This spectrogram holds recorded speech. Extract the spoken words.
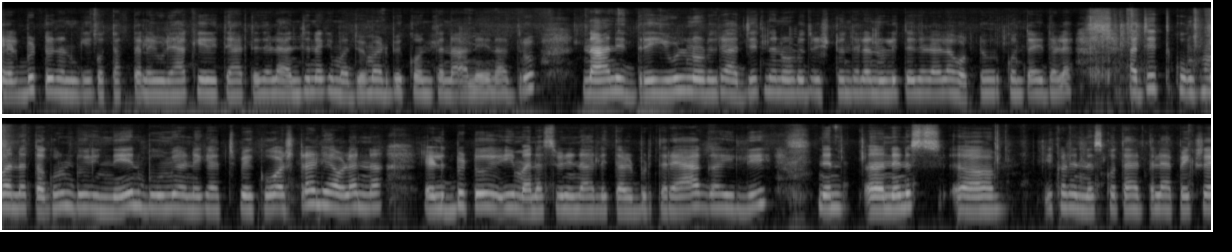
ಹೇಳಿಬಿಟ್ಟು ನನಗೆ ಗೊತ್ತಾಗ್ತಾಯಿಲ್ಲ ಇವಳು ಯಾಕೆ ಈ ರೀತಿ ಆಡ್ತಿದ್ದಾಳೆ ಅಂಜನಾಗೆ ಮದುವೆ ಮಾಡಬೇಕು ಅಂತ ನಾನೇನಾದರೂ ನಾನಿದ್ದರೆ ಇವಳು ನೋಡಿದ್ರೆ, ಅಜಿತ್ನ ನೋಡಿದ್ರೆ ಇಷ್ಟೊಂದೆಲ್ಲ ನುಳಿತಾ ಇದ್ದಾಳೆಲ್ಲ ಹೊಟ್ಟೆ ಹುರ್ಕೊತಾ ಇದ್ದಾಳೆ. ಅಜಿತ್ ಕುಂಕುಮನ ತಗೊಂಡು ಇನ್ನೇನು ಭೂಮಿ ಹಣೆಗೆ ಹಚ್ಚಬೇಕು ಅಷ್ಟರಲ್ಲಿ ಅವಳನ್ನು ಎಳೆದ್ಬಿಟ್ಟು ಈ ಮನಸ್ವಿನ ಅಲ್ಲಿ ತಳ್ಳಿಬಿಡ್ತಾರೆ ಆಗ ಇಲ್ಲಿ ನೆನ್ ನೆನೆಸ್ ಈ ಕಡೆ ನೆನೆಸ್ಕೋತಾ ಇರ್ತಾಳೆ. ಅಪೇಕ್ಷೆ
